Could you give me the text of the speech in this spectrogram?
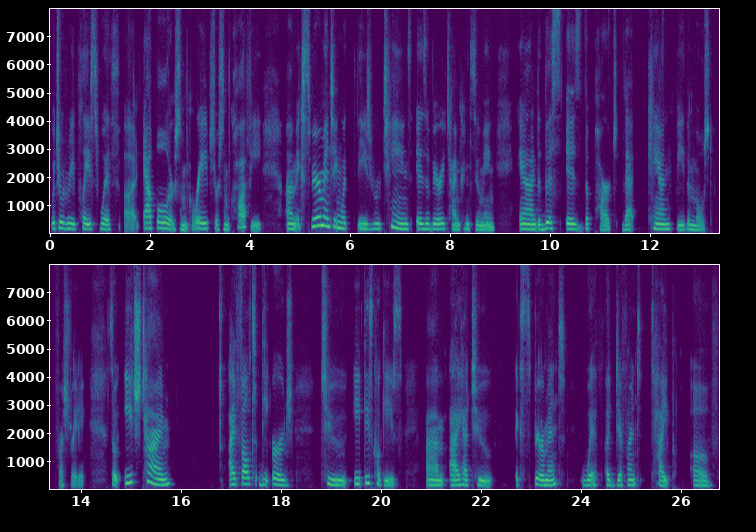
which would be replaced with uh, an apple or some grapes or some coffee um, experimenting with these routines is a very time consuming and this is the part that can be the most frustrating. So each time I felt the urge to eat these cookies, um, I had to experiment with a different type of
